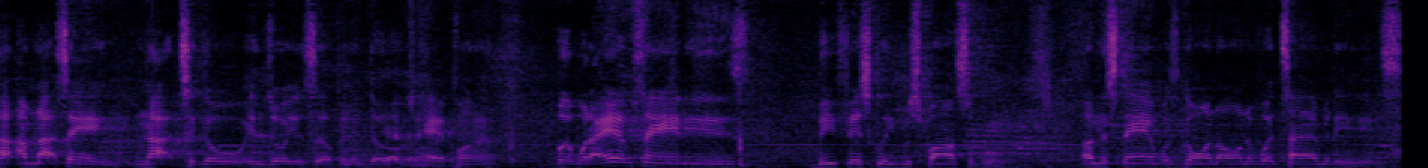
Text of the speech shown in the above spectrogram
I, I'm not saying not to go enjoy yourself and indulge and have fun. But what I am saying is be fiscally responsible. Understand what's going on and what time it is.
